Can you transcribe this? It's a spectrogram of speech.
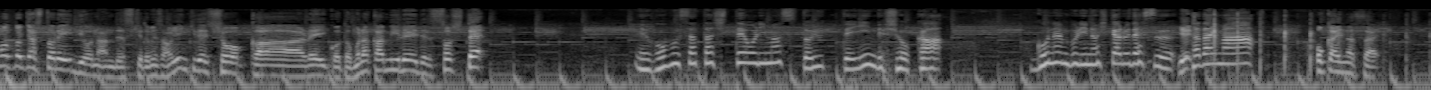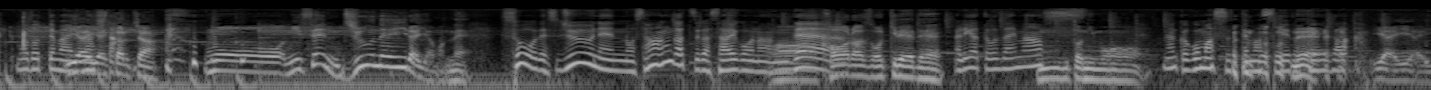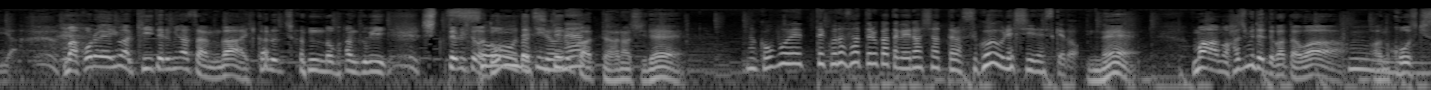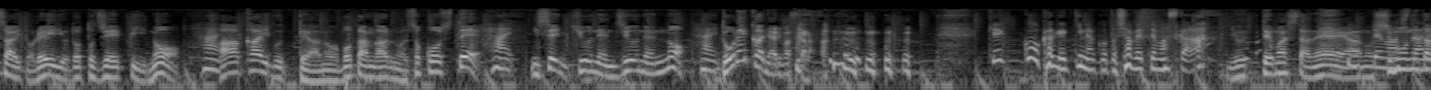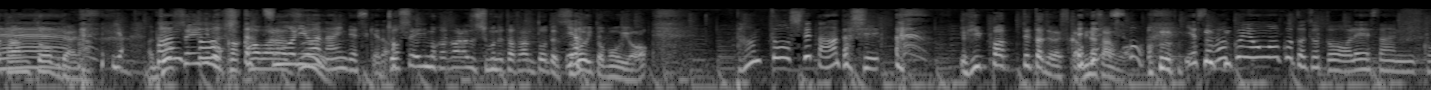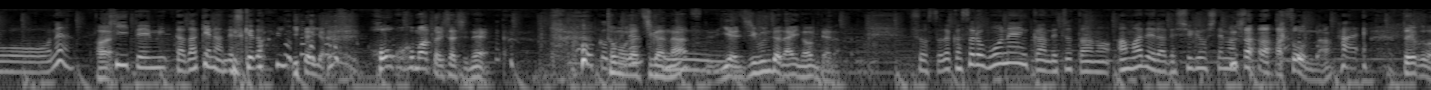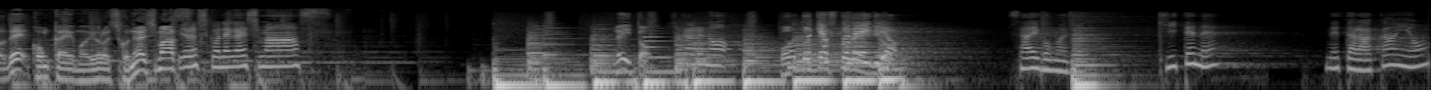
ポッドキャストレイディオなんですけど皆さんお元気でしょうか？レイこと村上レイです。そしてえご無沙汰しておりますと言っていいんでしょうか？5年ぶりのヒカルですただいま。おかえりなさい。戻ってまいいやいやひりましたかるちゃん。もう2010年以来やもんねそうです。10年の3月が最後なんで。変わらずお綺麗で。ありがとうござい本ます。当にもう。なんかごますってますけど、ね。手が。いやいやいや、まあこれ、今聞いてる皆さんが、ひかるちゃんの番組、知ってる人がどんだけいてるかって話で、なんか覚えてくださってる方がいらっしゃったらすごい嬉しいですけど。ねまあ、あの初めてって方は、うん。あの公式サイト radio.jp のはい。アーカイブってあのボタンがあるのでそこを押して、はい。2009年10年のはい。どれかにありますから、結構過激なこと喋ってますから。言ってましたね。あの下ネタ担当みたいな。いや女性にもかかわらず担当したつもりはないんですけど。女性にもかかわらず下ネタ担当ってすごいと思うよ。担当してたん？私引っ張ってたじゃないですか 皆さんをいや素朴に思うことをちょっとレイさんにこうね、はい。聞いてみただけなんですけど。いやいや報告もあったりしたしね。ね。友達がなうん。いや自分じゃないの？みたいな。そうそう。だからそれを5年間でちょっとあの尼寺で修行してました。あ そうなん。はい。ということで今回もよろしくお願いします。よろしくお願いします。レイとヒカルのポッドキャストレイディオ最後まで。聞いてね。寝たらあかんよ。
